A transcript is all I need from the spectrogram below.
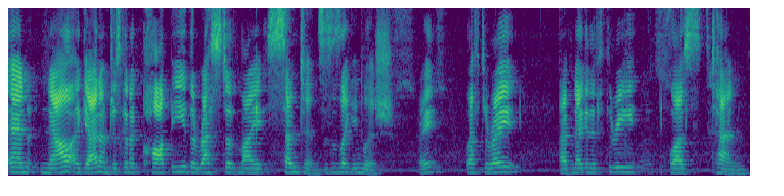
And now, again, I'm just going to copy the rest of my sentence. This is like English, right? Left to right, I have negative 3 plus 10.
